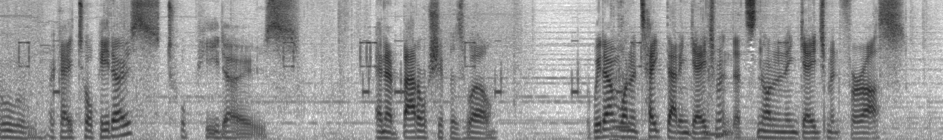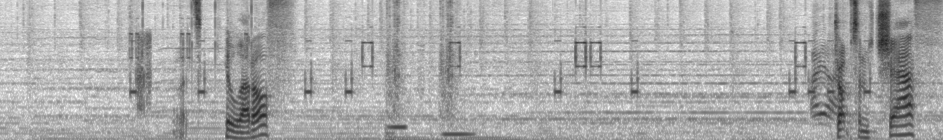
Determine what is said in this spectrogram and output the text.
Ooh, okay, torpedoes. Torpedoes. And a battleship as well. We don't want to take that engagement. That's not an engagement for us. Let's kill that off. Drop some chaff.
